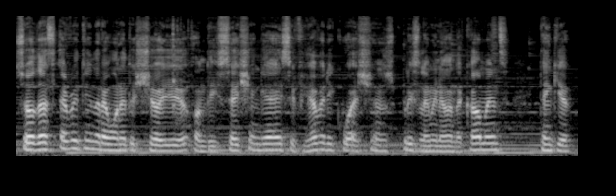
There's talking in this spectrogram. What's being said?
So that's everything that I wanted to show you on this session, guys. If you have any questions, please let me know in the comments. Thank you.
